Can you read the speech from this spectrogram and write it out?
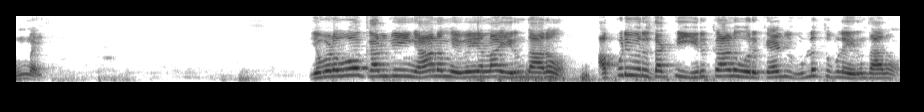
உண்மை. எவ்வளவோ கல்வி ஞானம் இவையெல்லாம் இருந்தாலும் அப்படி ஒரு சக்தி இருக்கான்னு ஒரு கேள்வி உள்ளத்துக்குள்ள இருந்தாலும்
